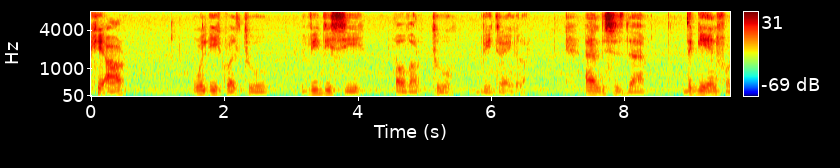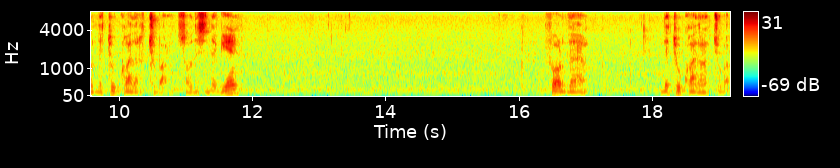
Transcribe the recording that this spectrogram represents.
KR will equal to VDC over 2 V triangular. And this is the the gain for the two quadrant chopper. So this is the gain for the the two quadrant chopper.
